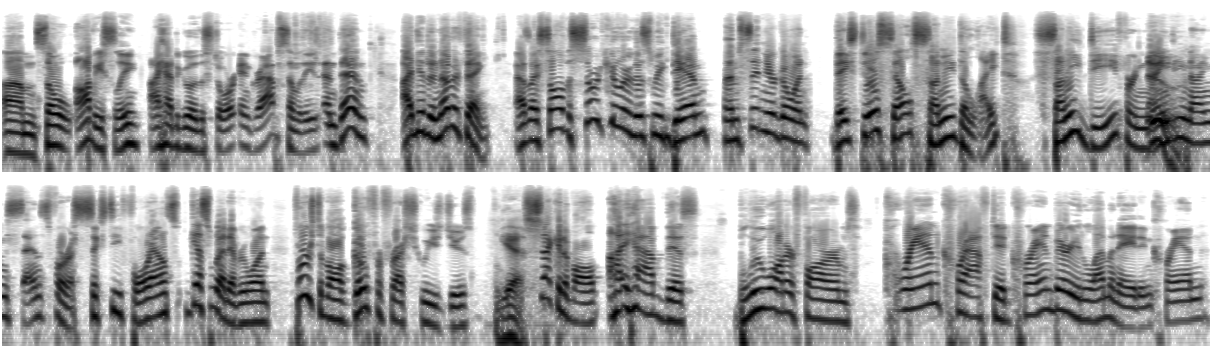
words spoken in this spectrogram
Um, so obviously, I had to go to the store and grab some of these, and then I did another thing. As I saw the circular this week, Dan, I'm sitting here going, they still sell Sunny Delight, Sunny D for 99 cents for a 64 ounce. Guess what, everyone? First of all, go for fresh squeezed juice. Yes. Second of all, I have this Blue Water Farms cran crafted cranberry lemonade and cran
